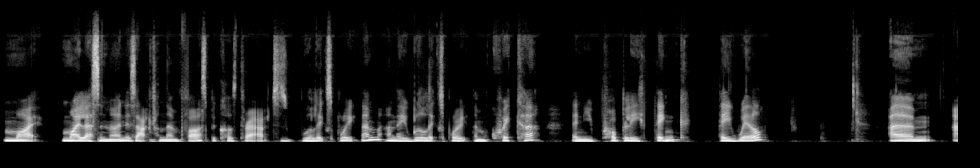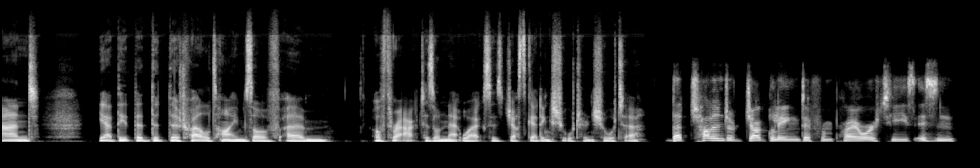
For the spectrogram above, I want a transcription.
my my lesson learned is act on them fast because threat actors will exploit them and they will exploit them quicker than you probably think they will. Um, and yeah, the, the, the, the dwell times of, um, of threat actors on networks is just getting shorter and shorter. That challenge of juggling different priorities isn't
